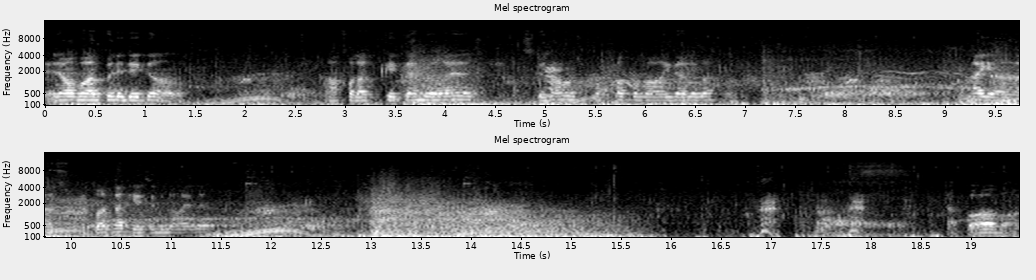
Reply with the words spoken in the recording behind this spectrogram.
Et là, on voit un peu les dégâts. Hein. Alors, faudra que quelqu'un me reste. Parce que là, je pense pas qu'on va arriver à le battre. Là, il y a un personnage là qui essaie de me raiser. Pauvre.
